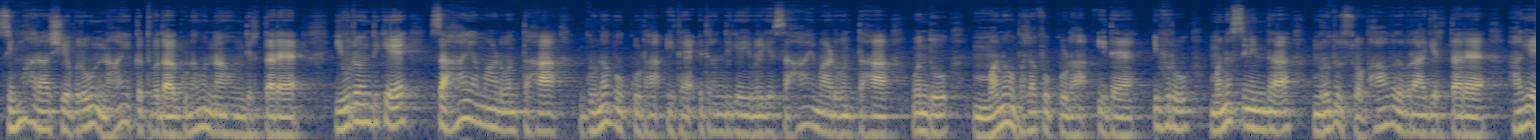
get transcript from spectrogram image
ಸಿಂಹ ರಾಶಿಯವರು ನಾಯಕತ್ವದ ಗುಣವನ್ನು ಹೊಂದಿರ್ತಾರೆ. ಇವರೊಂದಿಗೆ ಸಹಾಯ ಮಾಡುವಂತಹ ಗುಣವೂ ಕೂಡ ಇದೆ. ಇದರೊಂದಿಗೆ ಇವರಿಗೆ ಸಹಾಯ ಮಾಡುವಂತಹ ಒಂದು ಮನೋಬಲವೂ ಕೂಡ ಇದೆ. ಇವರು ಮನಸ್ಸಿನಿಂದ ಮೃದು ಸ್ವಭಾವದವರಾಗಿರ್ತಾರೆ. ಹಾಗೆ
